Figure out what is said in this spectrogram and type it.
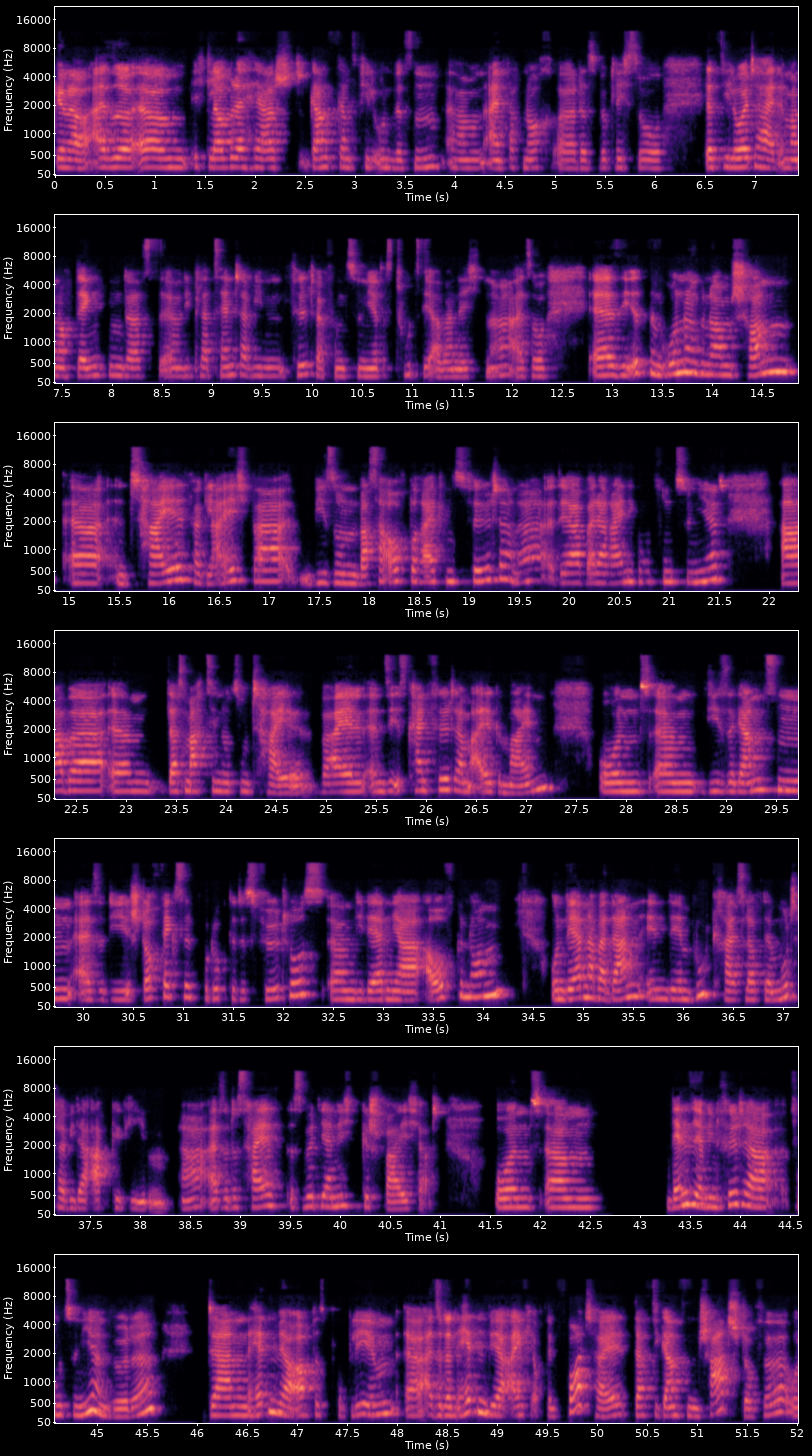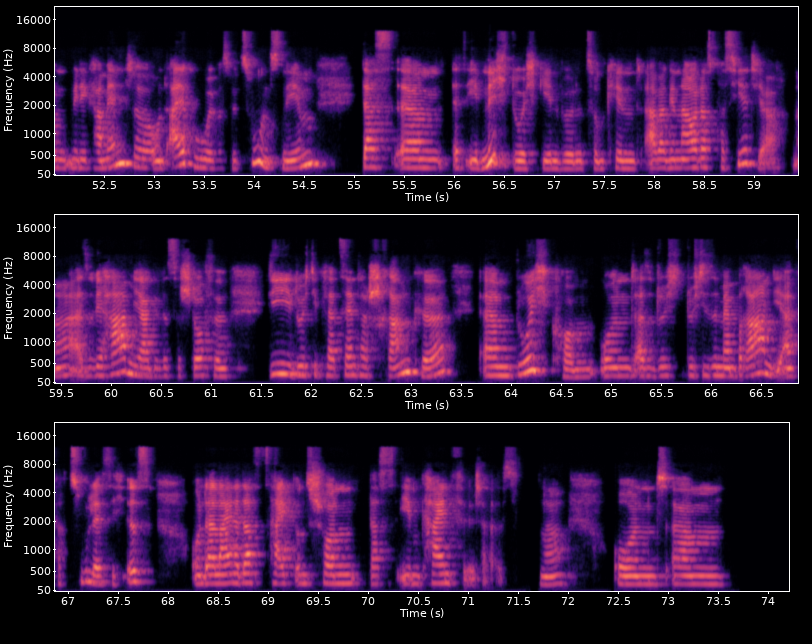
Genau. Also ähm, ich glaube, da herrscht ganz, ganz viel Unwissen. Ähm, einfach noch, äh, dass wirklich so, dass die Leute halt immer noch denken, dass äh, die Plazenta wie ein Filter funktioniert. Das tut sie aber nicht. Ne? Also äh, sie ist im Grunde genommen schon äh, ein Teil vergleichbar wie so ein Wasseraufbereitungsfilter, ne? der bei der Reinigung funktioniert. Aber ähm, das macht sie nur zum Teil, weil ähm, sie ist kein Filter im Allgemeinen. Und ähm, diese ganzen, also die Stoffwechselprodukte des Fötus, ähm, die werden ja aufgenommen und werden aber dann in dem Blutkreislauf der Mutter wieder abgegeben. Ja? Also das heißt, es wird ja nicht gespeichert. Und ähm, wenn sie ja wie ein Filter funktionieren würde, dann hätten wir auch das Problem, äh, also dann hätten wir eigentlich auch den Vorteil, dass die ganzen Schadstoffe und Medikamente und Alkohol, was wir zu uns nehmen, dass ähm, es eben nicht durchgehen würde zum Kind. Aber genau das passiert ja. Ne? Also wir haben ja gewisse Stoffe, die durch die Plazenta-Schranke ähm, durchkommen und also durch, durch diese Membran, die einfach zulässig ist. Und alleine das zeigt uns schon, dass es eben kein Filter ist. Ne? Und ähm,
